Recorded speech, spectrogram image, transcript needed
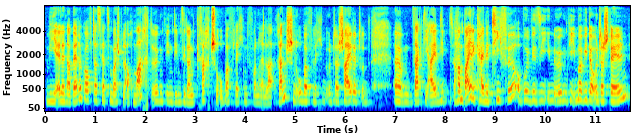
wie Elena Bergow das ja zum Beispiel auch macht, irgendwie, indem sie dann krachtsche Oberflächen von Ranschen Oberflächen unterscheidet und ähm, sagt, die, die haben beide keine Tiefe, obwohl wir sie ihnen irgendwie immer wieder unterstellen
